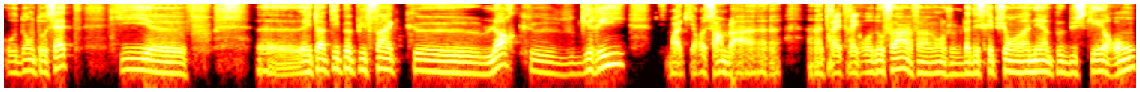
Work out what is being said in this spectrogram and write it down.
odontocète, qui euh, euh, est un petit peu plus fin que l'orque gris, qui ressemble à un, très très gros dauphin. Enfin, bon, la description, un nez un peu busqué, rond.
